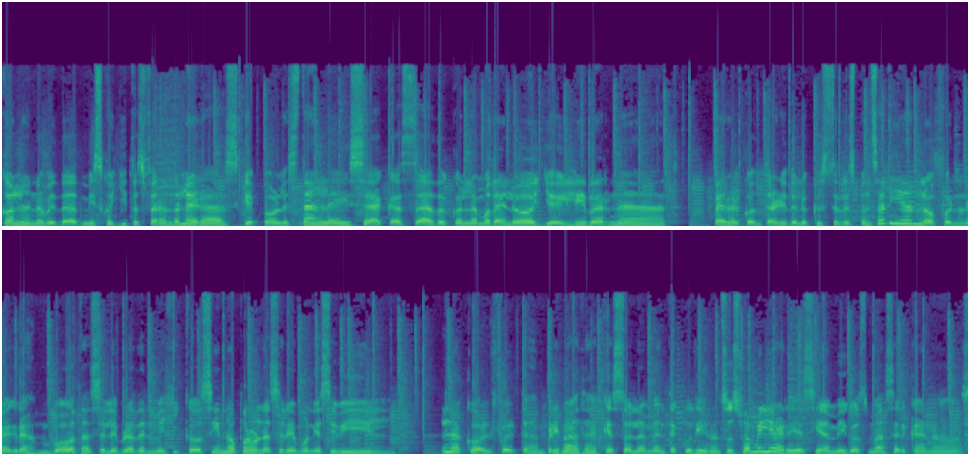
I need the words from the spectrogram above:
Con la novedad, mis joyitas faranduleras, que Paul Stanley se ha casado con la modelo Jaylee Bernat. Pero al contrario de lo que ustedes pensarían, no fue en una gran boda celebrada en México, sino por una ceremonia civil, la cual fue tan privada que solamente acudieron sus familiares y amigos más cercanos,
